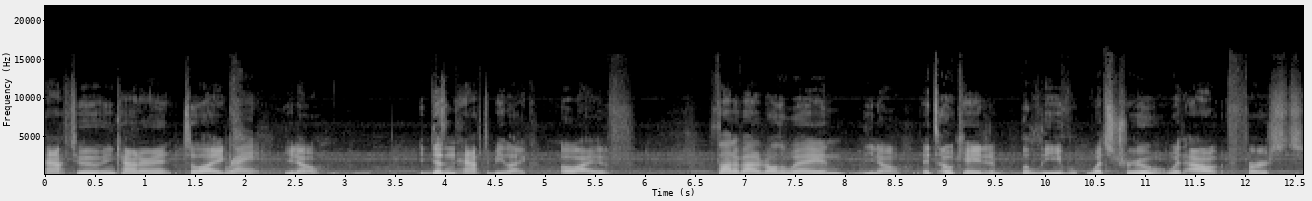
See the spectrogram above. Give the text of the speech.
have to encounter it to like right. you know it doesn't have to be like oh i've thought about it all the way and you know it's okay to believe what's true without first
